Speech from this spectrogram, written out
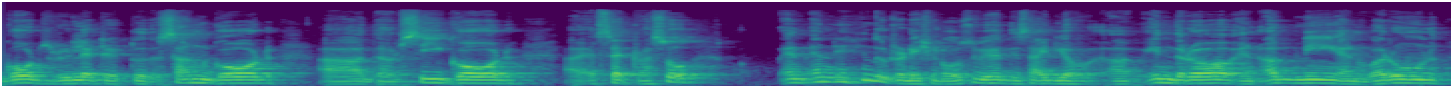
gods related to the sun god, uh, the sea god, uh, etc. So, and, and in Hindu tradition also, we had this idea of uh, Indra and Agni and Varun.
